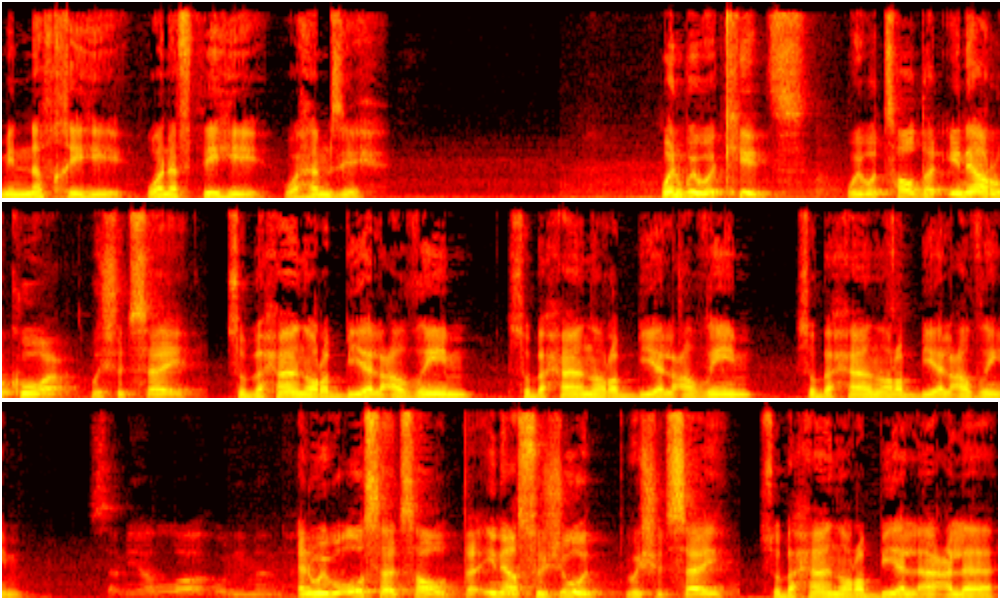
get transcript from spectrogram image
من نفخه ونفثه وهمزه. When we were kids, we were told that in our ruku' we should say, سبحان ربي العظيم سبحان ربي العظيم سبحان ربي العظيم. And we were also told that in our sujood we should say, سبحان ربي الأعلى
